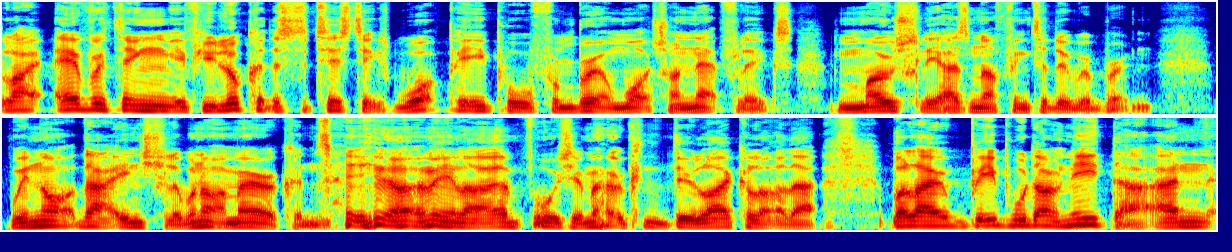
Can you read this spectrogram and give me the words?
like everything. If you look at the statistics, what people from Britain watch on Netflix mostly has nothing to do with Britain. We're not that insular. We're not Americans. you know what I mean? Like, unfortunately, Americans do like a lot of that, but like people don't need that. And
